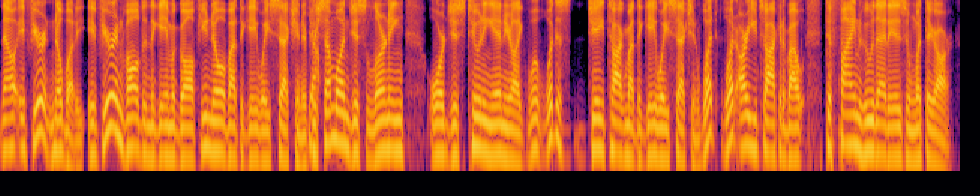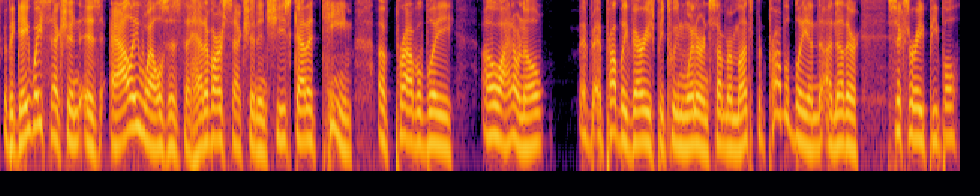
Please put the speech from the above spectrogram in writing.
Now, if you're nobody, if you're involved in the game of golf, you know about the gateway section. If you're someone just learning or just tuning in, you're like, "What? What is Jay talking about? The gateway section? What? What are you talking about? Define who that is and what they are." The gateway section is Allie Wells is the head of our section, and she's got a team of probably oh I don't know, it, it probably varies between winter and summer months, but probably an, another six or eight people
